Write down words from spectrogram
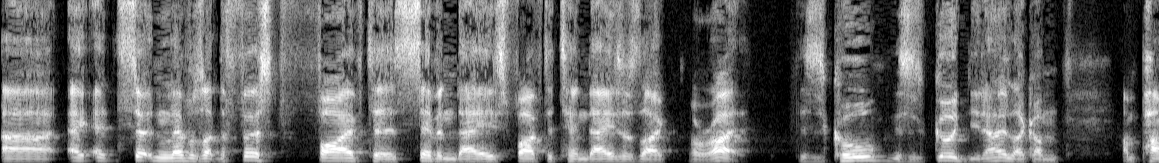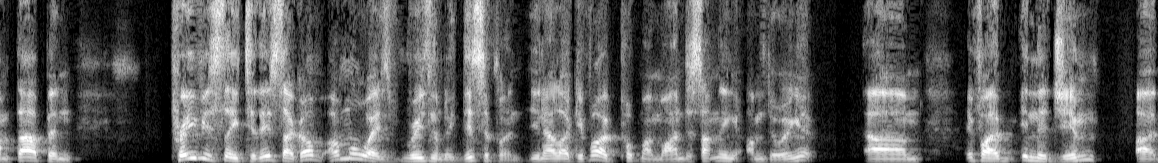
Uh, at, at certain levels, like the first five to seven days, five to 10 days, is like, all right, this is cool. This is good. You know, like I'm, I'm pumped up. And previously to this, like I've, I'm always reasonably disciplined. You know, like if I put my mind to something, I'm doing it. Um, if I'm in the gym, I,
